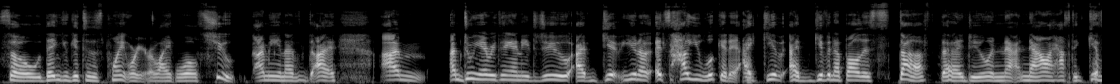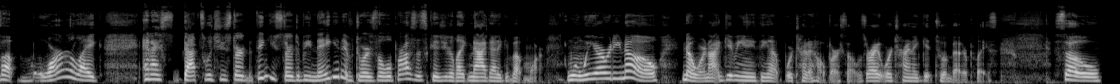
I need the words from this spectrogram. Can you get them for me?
So then you get to this point where you're like, well, shoot, I mean, I've, I, I'm, I'm doing everything I need to do. I've give, you know, it's how you look at it. I give, I've given up all this stuff that I do and now I have to give up more. Like, and I, that's what you start to think. You start to be negative towards the whole process because you're like, now nah, I got to give up more. When we already know, no, we're not giving anything up. We're trying to help ourselves, right? We're trying to get to a better place. So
